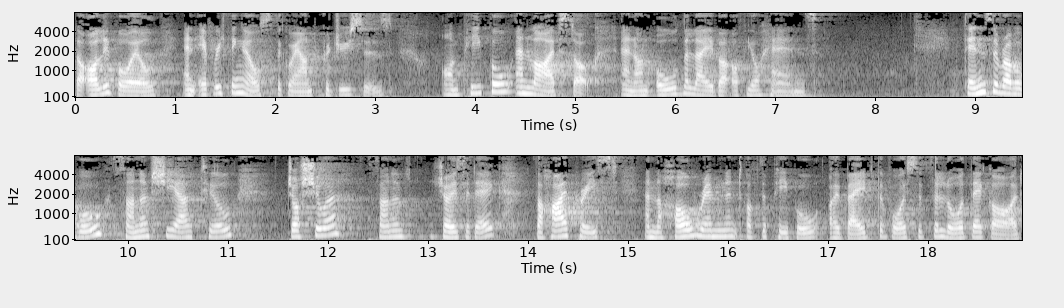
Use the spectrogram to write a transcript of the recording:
the olive oil, and everything else the ground produces, on people and livestock, and on all the labour of your hands. Then Zerubbabel, son of Shealtiel, Joshua, son of Jozadak, the high priest, and the whole remnant of the people obeyed the voice of the Lord their God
